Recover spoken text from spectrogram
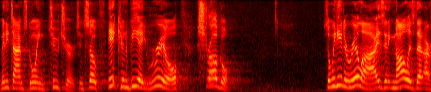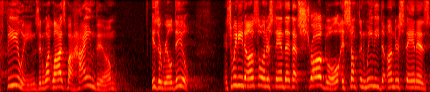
many times going to church. And so it can be a real struggle. So we need to realize and acknowledge that our feelings and what lies behind them is a real deal. And so we need to also understand that that struggle is something we need to understand as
